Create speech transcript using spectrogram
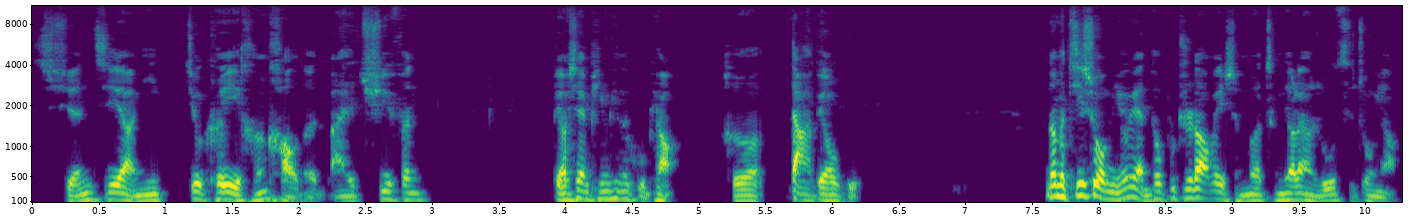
玄机啊，你就可以很好的来区分表现平平的股票和大标股。那么即使我们永远都不知道为什么成交量如此重要，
